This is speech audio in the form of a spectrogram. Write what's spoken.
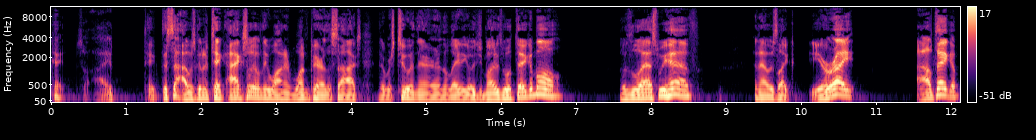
Okay, so I take this. I was going to take. I actually only wanted one pair of the socks. There was two in there, and the lady goes, "You might as well take them all. Those are the last we have." And I was like, "You're right. I'll take them."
